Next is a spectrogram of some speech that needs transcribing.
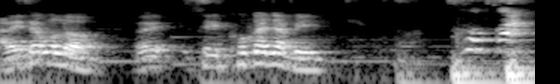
আর এটা বলো ওই, সে খোকা যাবে। এইদিকে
